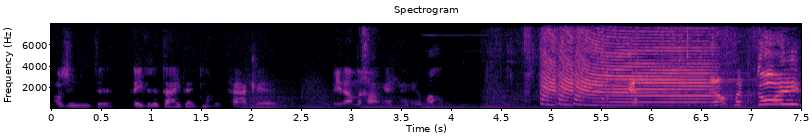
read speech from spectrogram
als u niet even de tijd heeft, dan ga ik weer aan de gang. Hè? Helemaal goed. Ja, verdorie!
